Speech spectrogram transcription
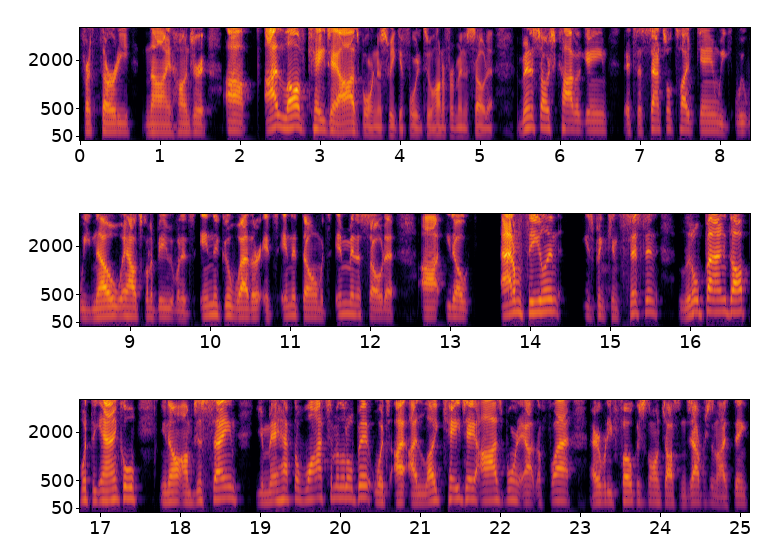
for 3,900. Uh, I love KJ Osborn this week at 4,200 for Minnesota. Minnesota Chicago game, it's a central type game. We, we, we know how it's going to be, but it's in the good weather. It's in the dome. It's in Minnesota. Uh, you know, Adam Thielen He's been consistent, a little banged up with the ankle. You know, I'm just saying you may have to watch him a little bit, which I, I like KJ Osborn out in the flat. Everybody focuses on Justin Jefferson. I think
